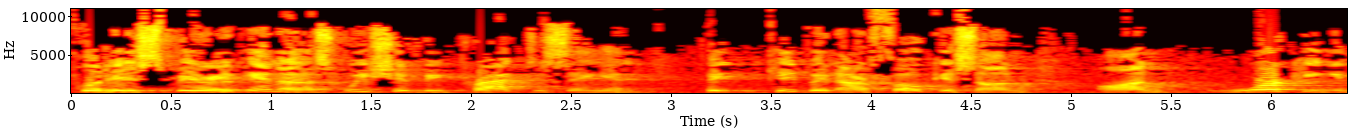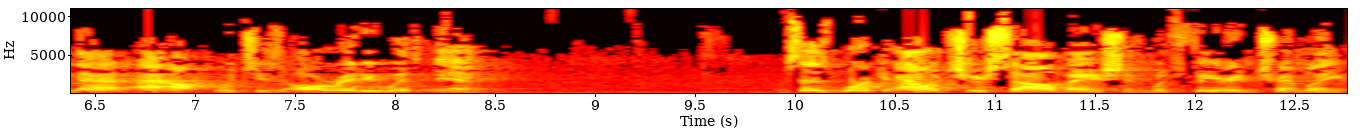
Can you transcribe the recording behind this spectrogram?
put His Spirit in us, we should be practicing and keeping our focus on, on working that out, which is already within. It says, work out your salvation with fear and trembling.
